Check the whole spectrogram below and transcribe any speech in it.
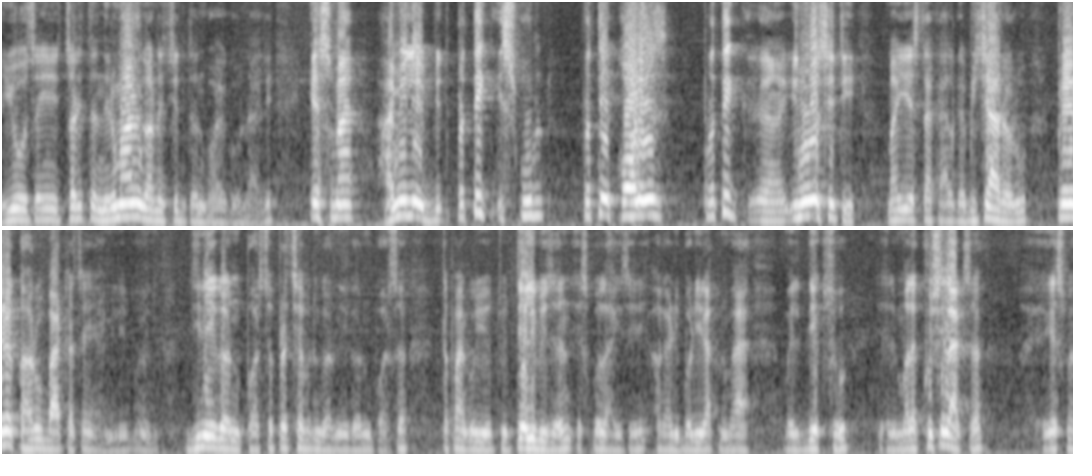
यो चाहिँ चरित्र निर्माण गर्ने चिन्तन भएको हुनाले यसमा हामीले प्रत्येक स्कुल प्रत्येक कलेज प्रत्येक युनिभर्सिटीमा यस्ता खालका विचारहरू प्रेरकहरूबाट चाहिँ हामीले दिने गर्नुपर्छ प्रक्षेपण गर्ने गर्नुपर्छ। तपाईँको यो टेलिभिजन यसको लागि चाहिँ अगाडि बढिराख्नु भए मैले देख्छु। त्यसले मलाई खुसी लाग्छ। यसमा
